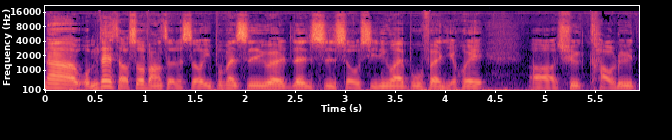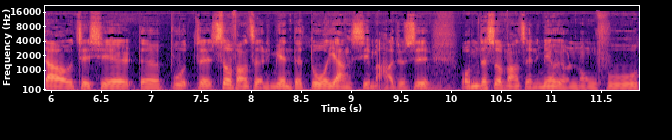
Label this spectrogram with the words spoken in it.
那我们在找受访者的时候，一部分是因为认识熟悉，另外一部分也会呃去考虑到这些的不这受访者里面的多样性嘛，哈，就是我们的受访者里面有农夫，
